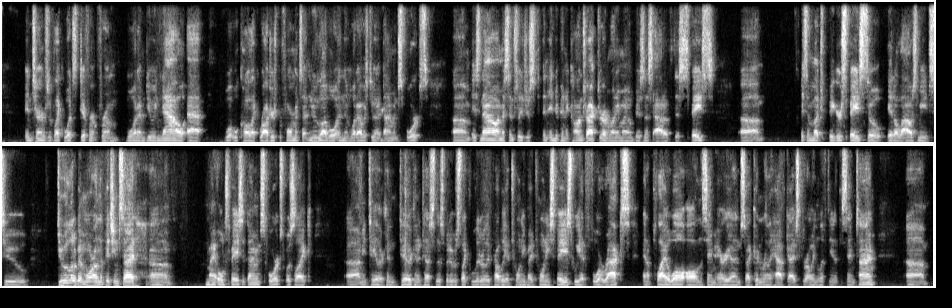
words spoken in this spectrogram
in terms of like what's different from what I'm doing now at what we'll call like Rogers Performance at New Level, and then what I was doing at Diamond Sports um, is now I'm essentially just an independent contractor. I'm running my own business out of this space. Um, it's a much bigger space, so it allows me to do a little bit more on the pitching side. Um, my old space at Diamond Sports was like uh, I mean, Taylor can Taylor can attest to this, but it was like literally probably a twenty by twenty space. We had four racks and a plyo wall all in the same area, and so I couldn't really have guys throwing, lifting at the same time. Um,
